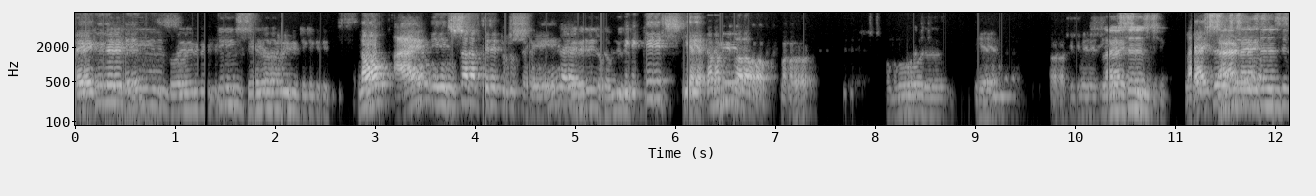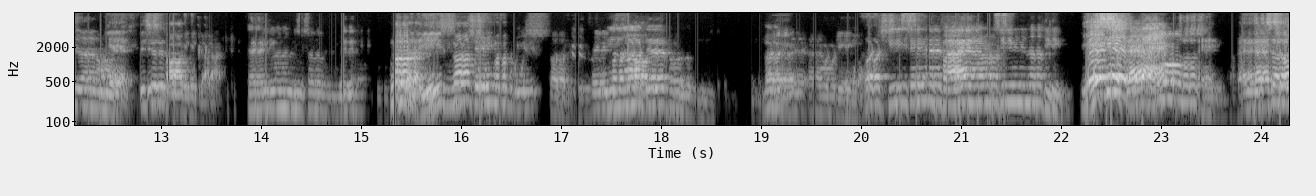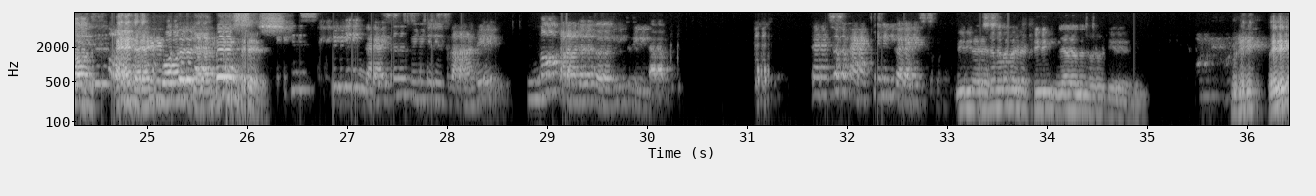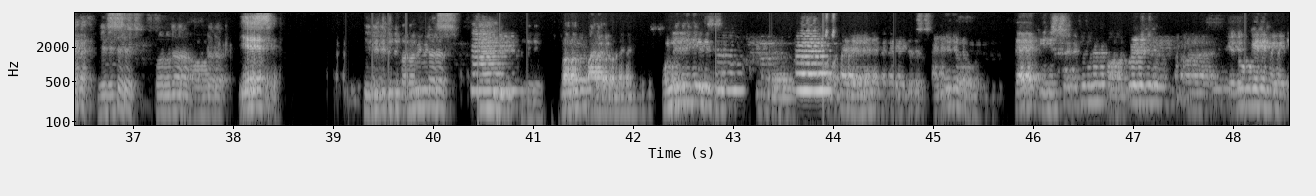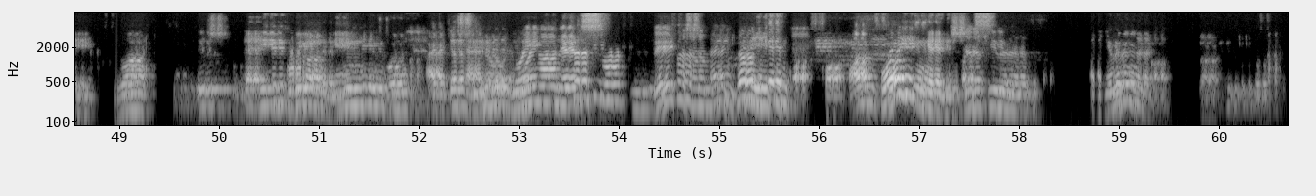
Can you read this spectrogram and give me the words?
Regulating. Prohibiting sale of tickets. Now, I am instructed to say that Where is W? tickets, yeah, W Barabar, Barabar. About the Yeah. Licensing. That License. licenses are not. Yes, this is not required. That even Mr. Virik No, no, he is not saying for the police. uh, he's saying is the not public. there for the police. But, But, but she saying that I have not seen nothing. yes, yes, that I am also saying, and that's a lot, and that is what the judgment says. It is speaking license which is granted, not under 33 W. That's a factually correct. We assembled at 1138. Today, very Yes, yes, for the order. Yes. It will permit us. Only thing is, that instruction, corporation, educated. What? Is, that going on, the game is going, I just handed over. Going on, let us see what, wait for some time. No, he can, on phone he can get it. Just give it Give him the call.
